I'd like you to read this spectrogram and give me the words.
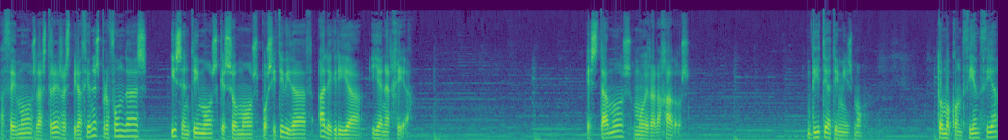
Hacemos las tres respiraciones profundas y sentimos que somos positividad, alegría y energía. Estamos muy relajados. Dite a ti mismo, tomo conciencia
